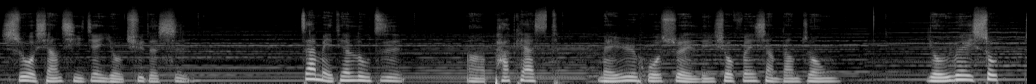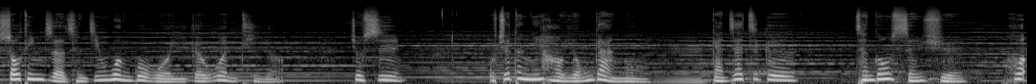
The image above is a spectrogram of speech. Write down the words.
使我想起一件有趣的事。在每天录制呃 Podcast 每日活水灵修分享当中，有一位收收听者曾经问过我一个问题哦，就是我觉得你好勇敢哦，敢在这个。成功神学或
